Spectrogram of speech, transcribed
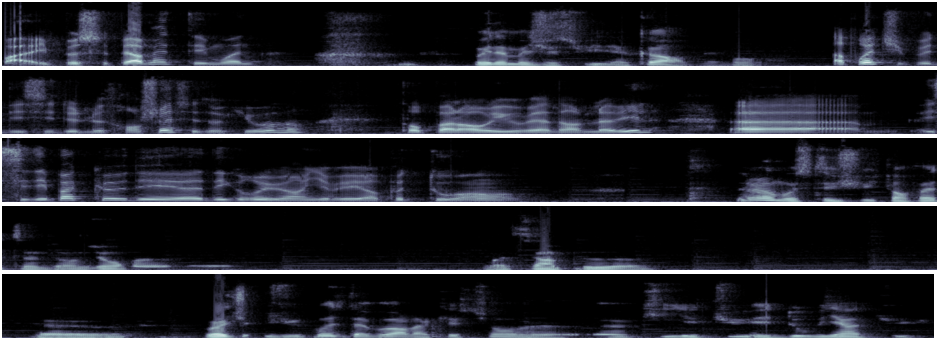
Bah, il peut se le permettre, tes moines. Oui, non, mais je suis d'accord, mais bon. Après, tu peux décider de le trancher, c'est toi qui vois. Hein. T'en parleras au gouverneur de la ville. Euh, et c'était pas que des, des grues, hein. il y avait un peu de tout. Hein. Non, non, moi c'était juste en fait dans le genre. Euh... Ouais, c'est un peu. Euh... Euh... Ouais, je, je lui pose d'abord la question euh, euh, qui es-tu et d'où viens-tu?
